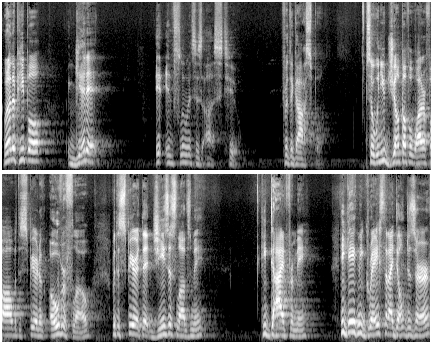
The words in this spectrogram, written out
when other people get it, it influences us too for the gospel. So when you jump off a waterfall with the spirit of overflow, with the spirit that Jesus loves me, He died for me, he gave me grace that I don't deserve.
